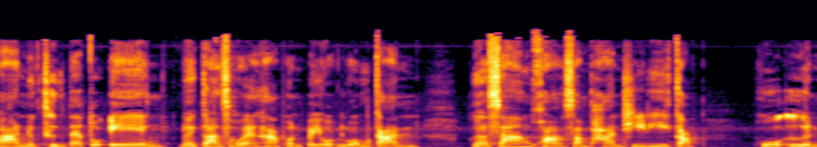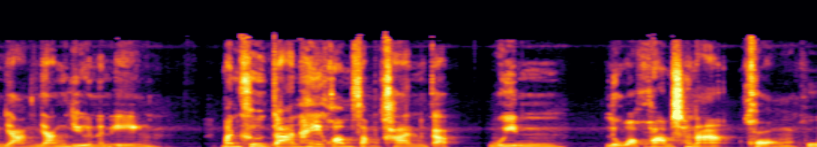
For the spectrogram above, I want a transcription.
การนึกถึงแต่ตัวเอง ด้วยการแสวงหาผลประโยชน์ร่วมกัน เพื่อสร้างความสัมพันธ์ที่ดีกับผู้อื่นอย่างยั่งยืนนั่นเอง มันคือการให้ความสำคัญกับวินหรือว่าความชนะของผู้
